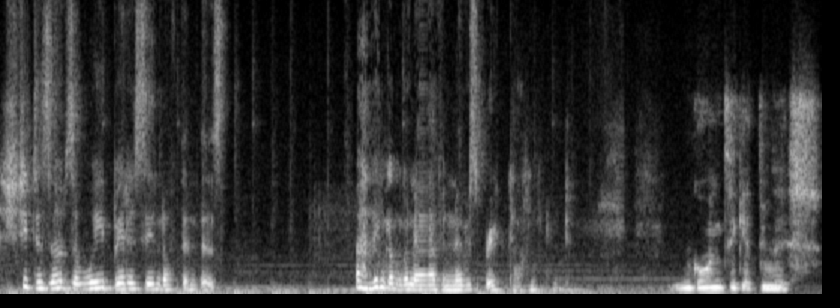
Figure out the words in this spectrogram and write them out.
She deserves a way better send off than this. I think I'm gonna have a nervous breakdown, dude. I'm going to get through this.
